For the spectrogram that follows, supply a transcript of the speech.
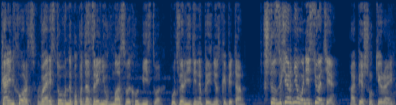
«Кайн Хорс, вы арестованы по подозрению в массовых убийствах», утвердительно произнес капитан. «Что за херню вы несете?» – опешил Кирай.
